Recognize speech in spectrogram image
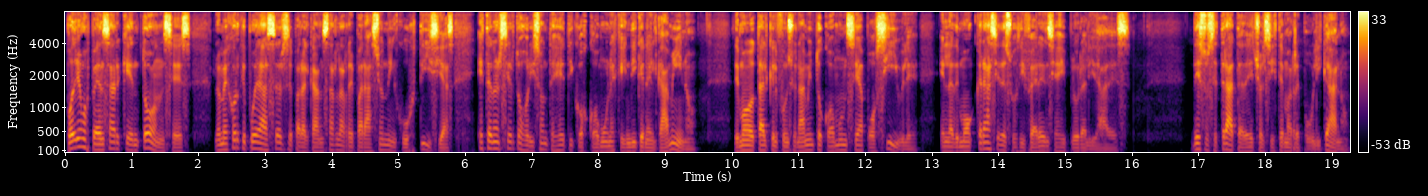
Podríamos pensar que entonces lo mejor que pueda hacerse para alcanzar la reparación de injusticias es tener ciertos horizontes éticos comunes que indiquen el camino, de modo tal que el funcionamiento común sea posible en la democracia de sus diferencias y pluralidades. De eso se trata, de hecho, el sistema republicano,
